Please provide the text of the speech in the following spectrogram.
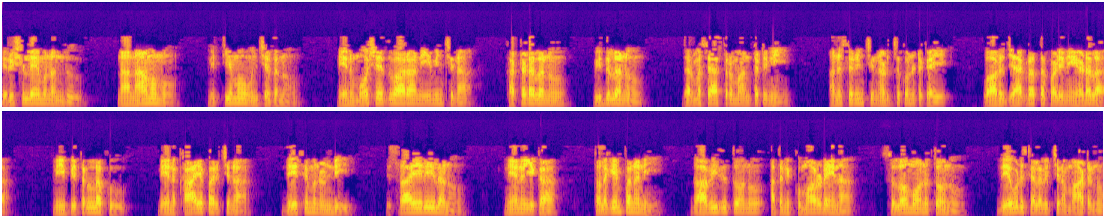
ఎరుషులేమునందు నా నామము నిత్యము ఉంచెదను. నేను మోషే ద్వారా నియమించిన కట్టడలను విధులను ధర్మశాస్త్రము అంతటిని అనుసరించి నడుచుకొనుటకై వారు జాగ్రత్త పడిన ఎడల మీ పితరులకు నేను ఖాయపరిచిన దేశము నుండి ఇస్రాయేలీలను నేను ఇక తొలగింపనని దావీదుతోనూ అతని కుమారుడైన సులోమోనుతోనూ దేవుడు సెలవిచ్చిన మాటను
